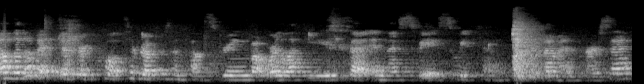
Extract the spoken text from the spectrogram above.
a little bit difficult to represent on screen, but we're lucky that in this space we can at them in person.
